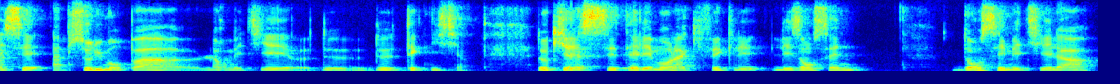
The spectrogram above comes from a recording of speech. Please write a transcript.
Et c'est absolument pas leur métier de, de, technicien. Donc il y a cet élément-là qui fait que les, enseignes dans ces métiers-là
